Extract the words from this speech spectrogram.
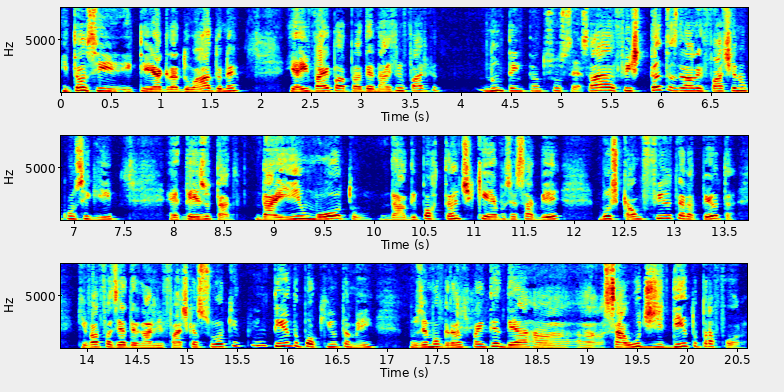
Então, assim, é graduado, né? E aí vai para a drenagem linfática, não tem tanto sucesso. Ah, eu fiz tantas drenagens linfáticas e não consegui é, ter resultado. Daí um outro dado importante que é você saber buscar um fisioterapeuta que vai fazer a drenagem linfática sua, que entenda um pouquinho também nos hemogramas para entender a, a, a, saúde de dentro para fora.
